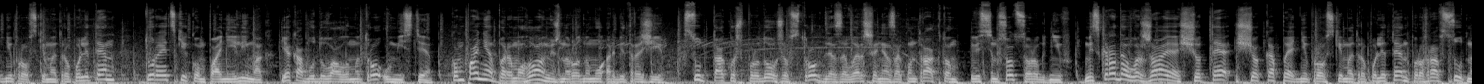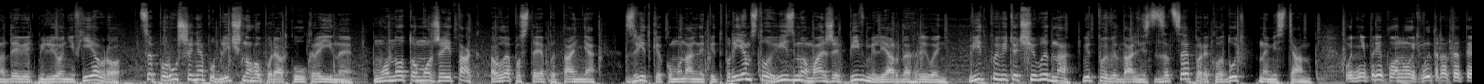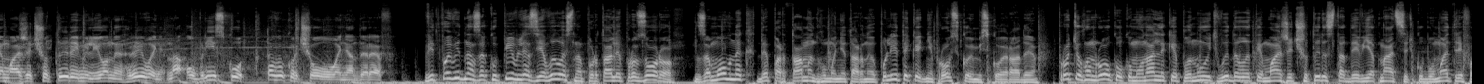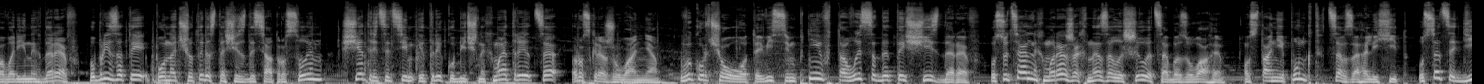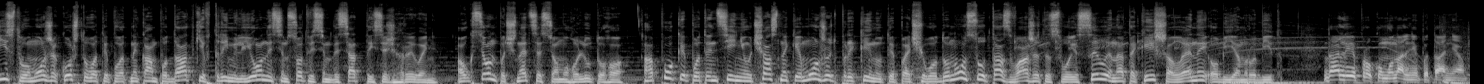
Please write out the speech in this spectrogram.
Дніпровський метрополітен турецькій компанії Лімак, яка будувала метро у місті. Компанія перемогла у міжнародному арбітражі. Суд також продовжив строк для завершення за контрактом 840 днів. Міськрада вважає, що те, що КП Дніпровський метрополітен програв суд на 9 мільйонів євро, це порушення публічного порядку України. Воно то може і так, але постає питання. Звідки комунальне підприємство візьме майже півмільярда гривень? Відповідь очевидна: відповідальність за це перекладуть на містян. У Дніпрі планують витратити майже 4 мільйони гривень на обрізку та викорчовування дерев. Відповідна закупівля з'явилась на порталі Прозоро. Замовник департамент гуманітарної політики Дніпровської міської ради. Протягом року комунальники планують видалити майже 419 кубометрів аварійних дерев, обрізати понад 460 рослин, ще 37,3 кубічних метри це розкряжування, викорчовувати 8 пнів та висадити 6 дерев. У соціальних мережах не залишили це без уваги. Останній пункт це взагалі хід. Усе це дійство може коштувати платникам податків 3 мільйони 780 тисяч гривень. Аукціон почнеться 7 лютого. А поки потенційні учасники можуть прикинути печиво до носу та зважити свої сили на такий шалений об'єм робіт. Далі про комунальні питання.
